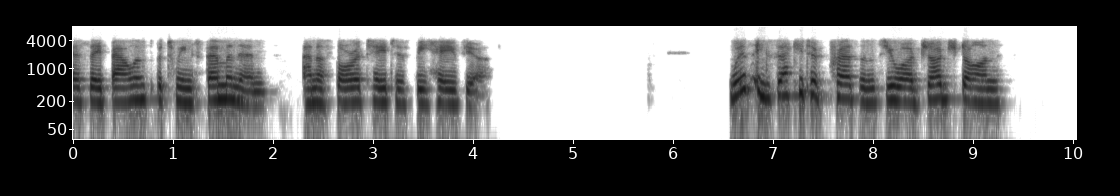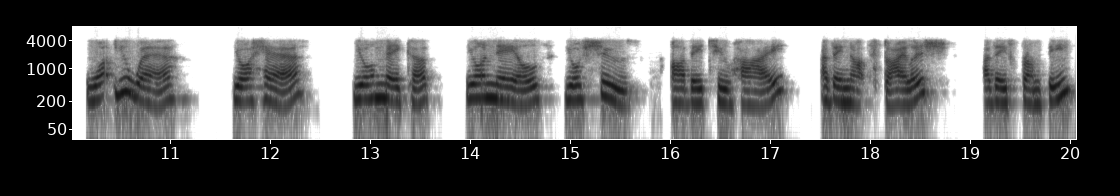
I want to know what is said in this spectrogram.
as they balance between feminine and authoritative behavior. With executive presence, you are judged on what you wear, your hair, your makeup, your nails, your shoes. Are they too high? Are they not stylish? Are they frumpy?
